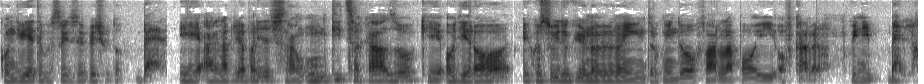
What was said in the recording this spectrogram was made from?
condividete questo video se vi è piaciuto, bene. E alla prima partita ci sarà un tizio a caso che odierò e questo video qui non aveva una intro, quindi devo farla poi off camera, quindi bella.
